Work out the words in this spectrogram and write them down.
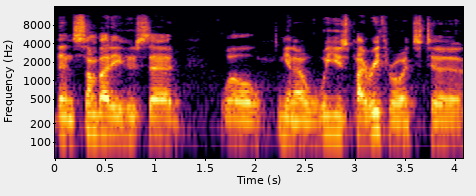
than somebody who said, well, you know, we use pyrethroids to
